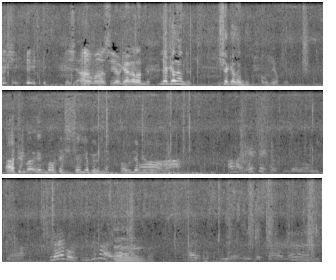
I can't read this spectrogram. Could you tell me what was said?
hiç, hiç aması yok yakalandı. Yakalandım. Yakalandım. Havuz yapıyor. Artık e, baktık şey yapıyoruz da. Havuz yapıyoruz. Oha. Ama gerçek çok güzel olmuş ya. Şuraya bozdun değil mi? Ee, Hayır bismillah. Elinize sağlık.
